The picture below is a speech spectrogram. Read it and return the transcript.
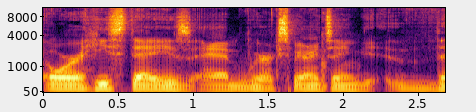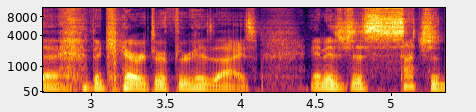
or he stays and we're experiencing the the character through his eyes. And it's just such a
